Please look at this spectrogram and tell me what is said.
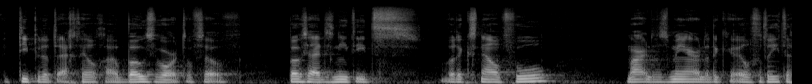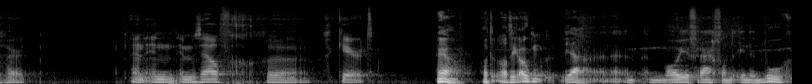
het type dat echt heel gauw boos wordt of zo. Boosheid is niet iets wat ik snel voel. Maar het was meer dat ik heel verdrietig werd. En in, in mezelf ge- gekeerd. Ja, wat, wat ik ook, ja, een, mooie vraag vond in het boek.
